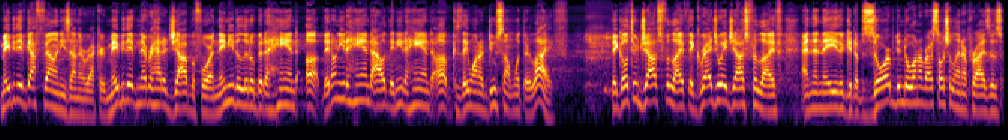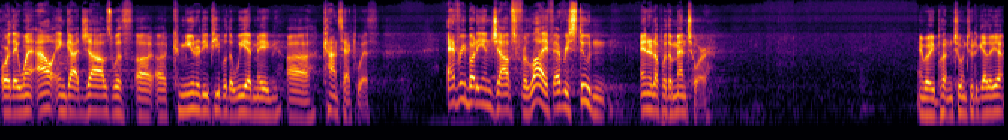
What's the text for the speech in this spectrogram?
maybe they've got felonies on their record, maybe they've never had a job before, and they need a little bit of hand up. They don't need a hand out, they need a hand up because they want to do something with their life. They go through Jobs for Life, they graduate Jobs for Life, and then they either get absorbed into one of our social enterprises or they went out and got jobs with uh, uh, community people that we had made uh, contact with. Everybody in Jobs for Life, every student, ended up with a mentor. Anybody putting two and two together yet?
